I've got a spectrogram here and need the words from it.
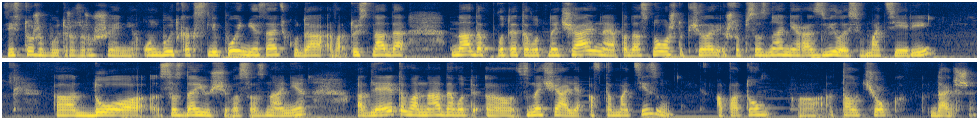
здесь тоже будет разрушение. Он будет как слепой, не знать куда. То есть надо, надо вот это вот начальное подоснова, чтобы, человек, чтобы сознание развилось в материи – Э, до создающего сознания. А для этого надо вот э, вначале автоматизм, а потом э, толчок дальше.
